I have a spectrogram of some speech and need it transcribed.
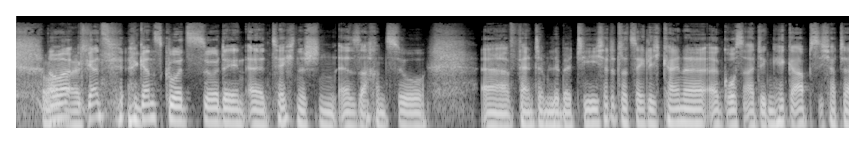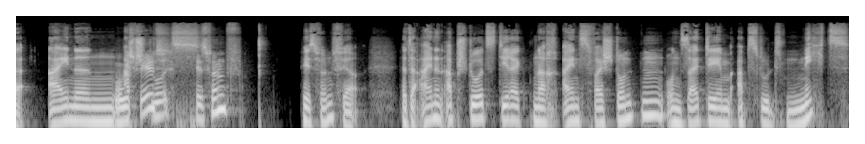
Nochmal ganz, ganz kurz zu den äh, technischen äh, Sachen zu äh, Phantom Liberty. Ich hatte tatsächlich keine äh, großartigen Hiccups. Ich hatte einen Wo gespielt? Absturz. PS5? PS5, ja. Ich hatte einen Absturz direkt nach ein, zwei Stunden und seitdem absolut nichts.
